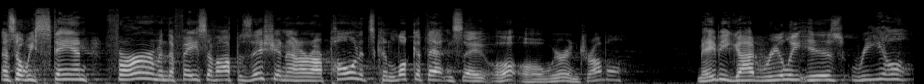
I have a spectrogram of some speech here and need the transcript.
And so we stand firm in the face of opposition, and our opponents can look at that and say, uh oh, we're in trouble. Maybe God really is real.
